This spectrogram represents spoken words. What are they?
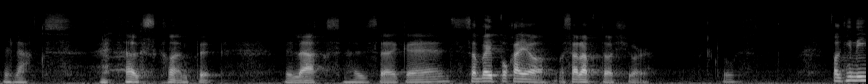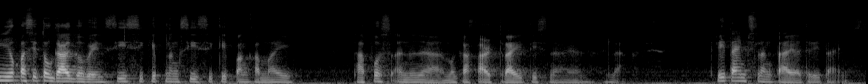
relax. Relax konti. Relax. 5 seconds. Sabay po kayo. Masarap to, sure. Close. Pag hindi nyo kasi to gagawin, sisikip ng sisikip ang kamay. Tapos, ano na, magkaka-arthritis na. Ayan, relax. Three times lang tayo, three times.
